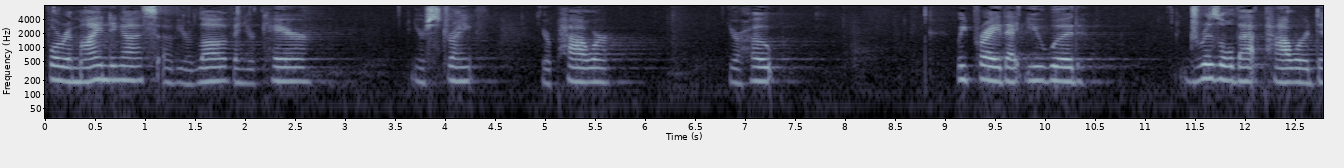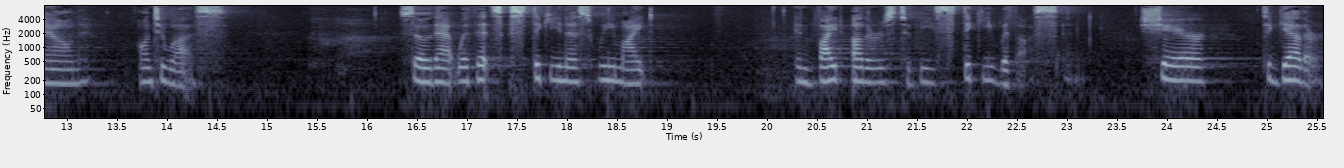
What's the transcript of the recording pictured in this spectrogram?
for reminding us of your love and your care, your strength, your power your hope. We pray that you would drizzle that power down onto us so that with its stickiness we might invite others to be sticky with us and share together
